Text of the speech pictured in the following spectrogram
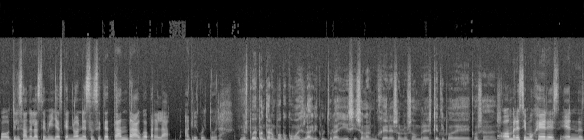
utilizando las semillas que no necesita tanta agua para la agricultura. ¿Nos puede contar un poco cómo es la agricultura allí? Si son las mujeres, son los hombres, qué tipo de cosas. Hombres y mujeres. En,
